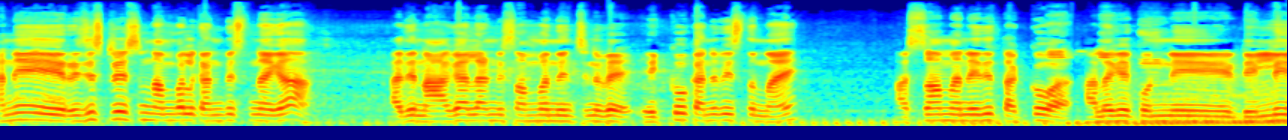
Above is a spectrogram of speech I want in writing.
అనే రిజిస్ట్రేషన్ నంబర్లు కనిపిస్తున్నాయిగా. అది నాగాలాండ్కి సంబంధించినవే. ఎక్కువ కనిపిస్తున్నాయి. అస్సాం అనేది తక్కువ. అలాగే కొన్ని ఢిల్లీ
